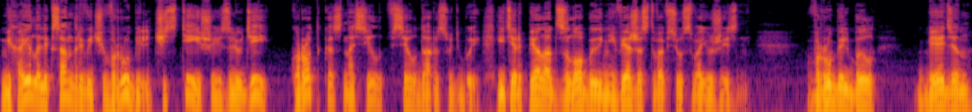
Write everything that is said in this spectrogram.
Михаил Александрович Врубель, чистейший из людей, кротко сносил все удары судьбы и терпел от злобы и невежества всю свою жизнь. Врубель был беден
